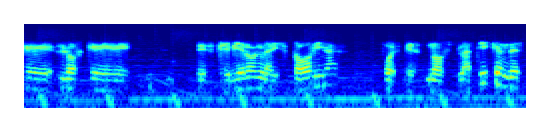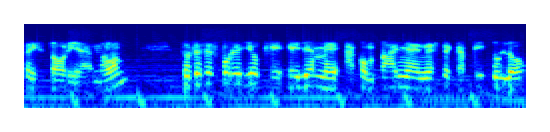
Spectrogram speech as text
que los que escribieron la historia, pues que nos platiquen de esta historia, ¿no? Entonces es por ello que ella me acompaña en este capítulo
